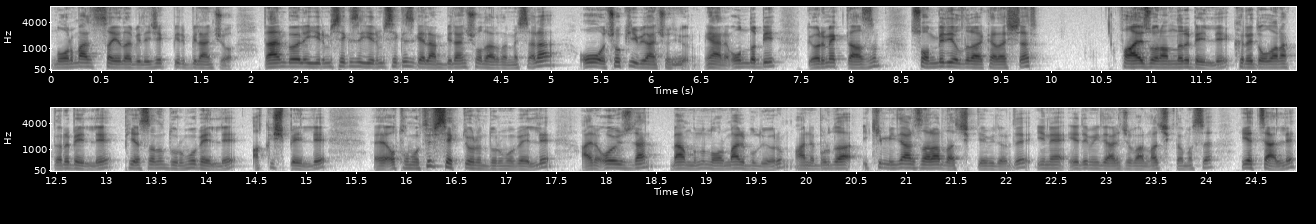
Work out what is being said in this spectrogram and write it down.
normal sayılabilecek bir bilanço. Ben böyle 28'e 28 gelen bilançolarda mesela o çok iyi bilanço diyorum. Yani onu da bir görmek lazım. Son bir yıldır arkadaşlar faiz oranları belli, kredi olanakları belli, piyasanın durumu belli, akış belli e, otomotiv sektörün durumu belli. Hani o yüzden ben bunu normal buluyorum. Hani burada 2 milyar zarar da açıklayabilirdi. Yine 7 milyar civarında açıklaması yeterli.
